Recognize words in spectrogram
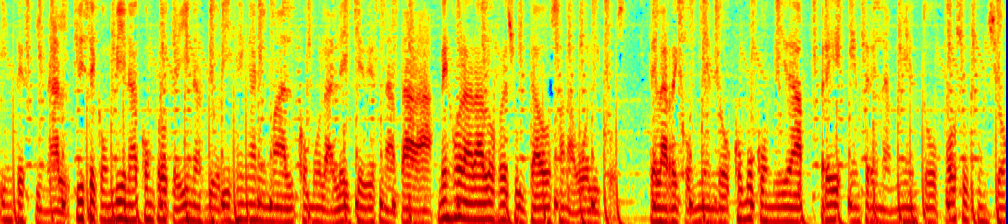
intestinal. Si se combina con proteínas de origen animal como la leche desnatada, mejorará los resultados anabólicos. Te la recomiendo como comida pre-entrenamiento por su función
